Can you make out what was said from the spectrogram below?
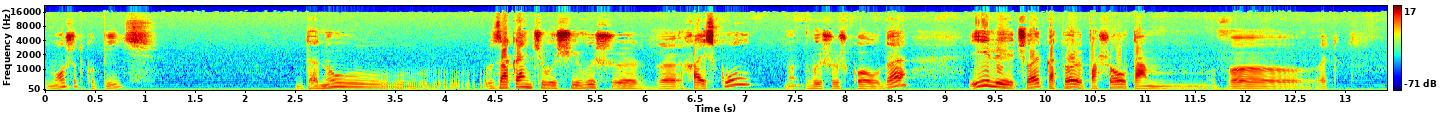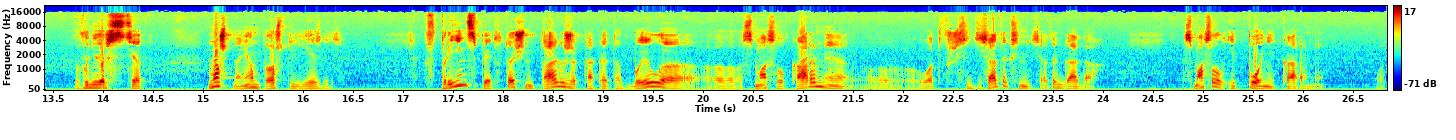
может купить, да ну, заканчивающий высшую э, high school, ну, высшую школу, да, или человек, который пошел там в, этот, в университет, может на нем просто ездить. В принципе, это точно так же, как это было э, с маслкарами э, вот, в 60-х, 70-х годах. С масл и пони-карами, вот,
